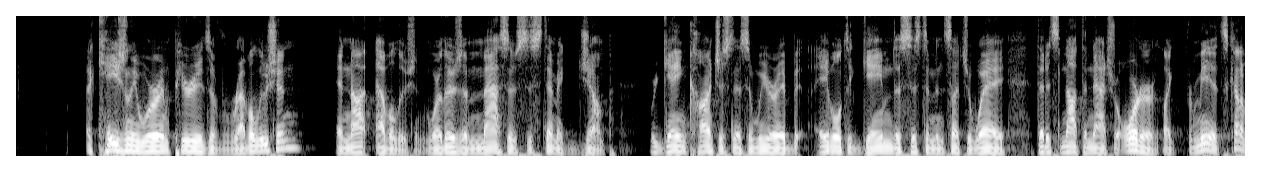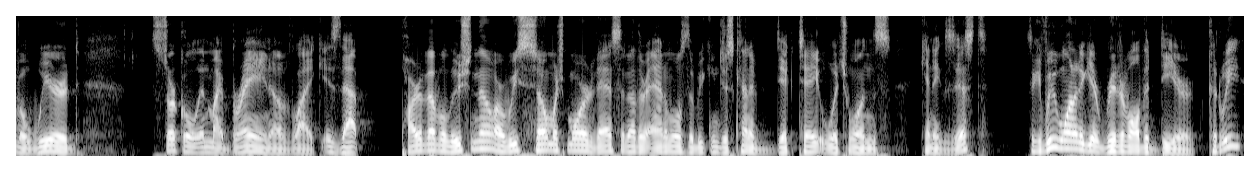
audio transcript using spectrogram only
occasionally we're in periods of revolution and not evolution, where there's a massive systemic jump. We gain consciousness and we are able to game the system in such a way that it's not the natural order. Like for me, it's kind of a weird circle in my brain of like, is that part of evolution though? Are we so much more advanced than other animals that we can just kind of dictate which ones? can exist? It's like if we wanted to get rid of all the deer, could we?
